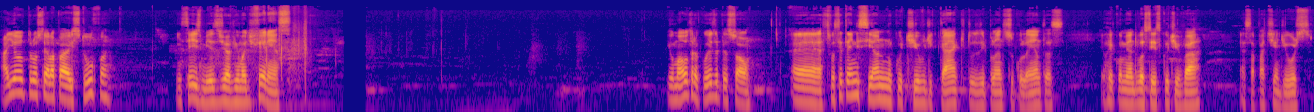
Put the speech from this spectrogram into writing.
Aí eu trouxe ela para a estufa, em seis meses já vi uma diferença. E uma outra coisa, pessoal, é, se você está iniciando no cultivo de cactos e plantas suculentas, eu recomendo vocês cultivar essa patinha de urso.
